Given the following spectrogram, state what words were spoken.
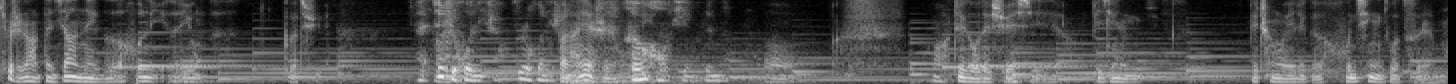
确实让很像那个婚礼的用的歌曲，哎，就是婚礼上，就是婚礼上，本来也是很好听，真的。哦，哇，这个我得学习一下，毕竟被称为这个婚庆作词人嘛。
